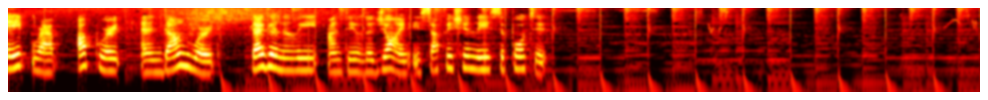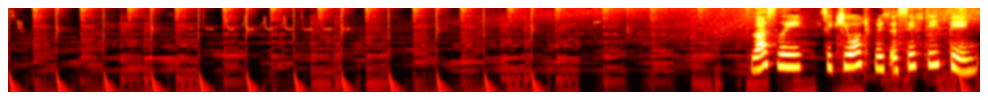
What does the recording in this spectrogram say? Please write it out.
8 wrap upward and downward diagonally until the joint is sufficiently supported. Lastly, secured with a safety pin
